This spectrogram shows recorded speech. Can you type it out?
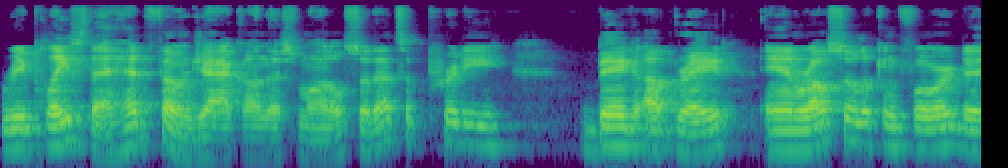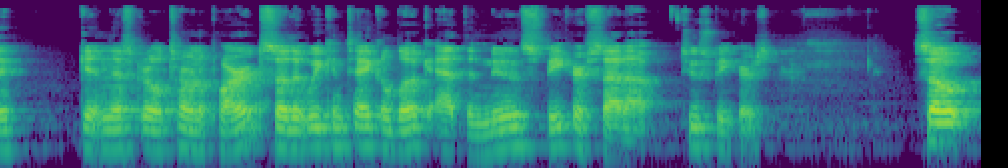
replaced the headphone jack on this model, so that's a pretty big upgrade. And we're also looking forward to getting this girl torn apart so that we can take a look at the new speaker setup, two speakers. So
